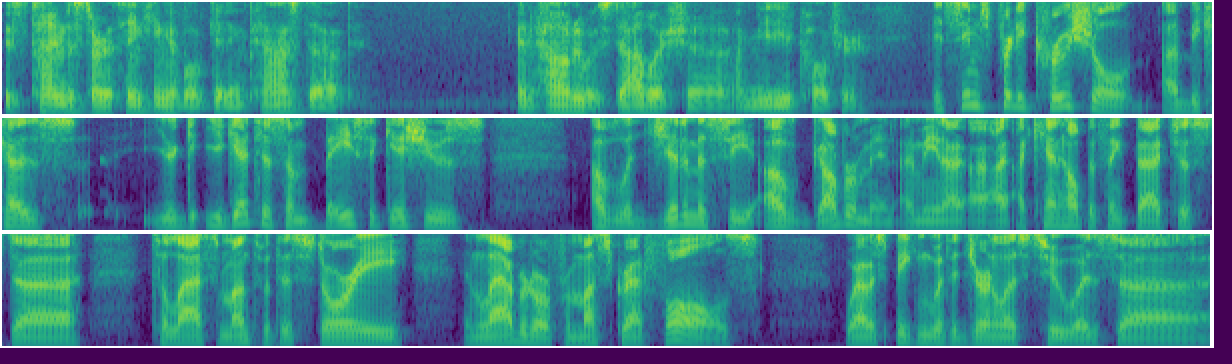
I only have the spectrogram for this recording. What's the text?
it's time to start thinking about getting past that and how to establish a, a media culture. It seems pretty crucial uh, because you you get to some basic issues of legitimacy of government. I mean, I I, I can't help but think back just uh, to last month with this story in Labrador from Muskrat Falls, where I was speaking with a journalist who was uh,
